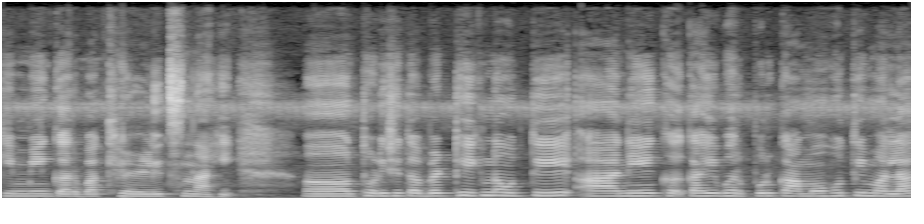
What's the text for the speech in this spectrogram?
की मी गरबा खेळलीच नाही. थोडीशी तब्येत ठीक नव्हती आणि क काही भरपूर कामं होती मला.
